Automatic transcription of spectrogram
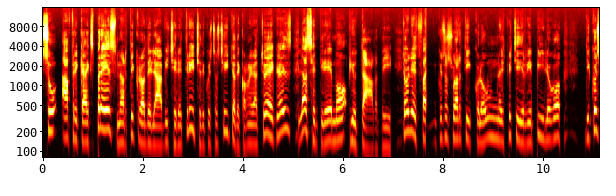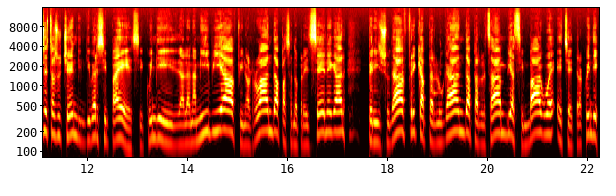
su Africa Express, l'articolo della vice direttrice di questo sito, di Cornelia Twegles, la sentiremo più tardi. Toglies fa in questo suo articolo una specie di riepilogo di cosa sta succedendo in diversi paesi, quindi dalla Namibia fino al Ruanda, passando per il Senegal, per il Sudafrica, per l'Uganda, per la Zambia, Zimbabwe, eccetera. Quindi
